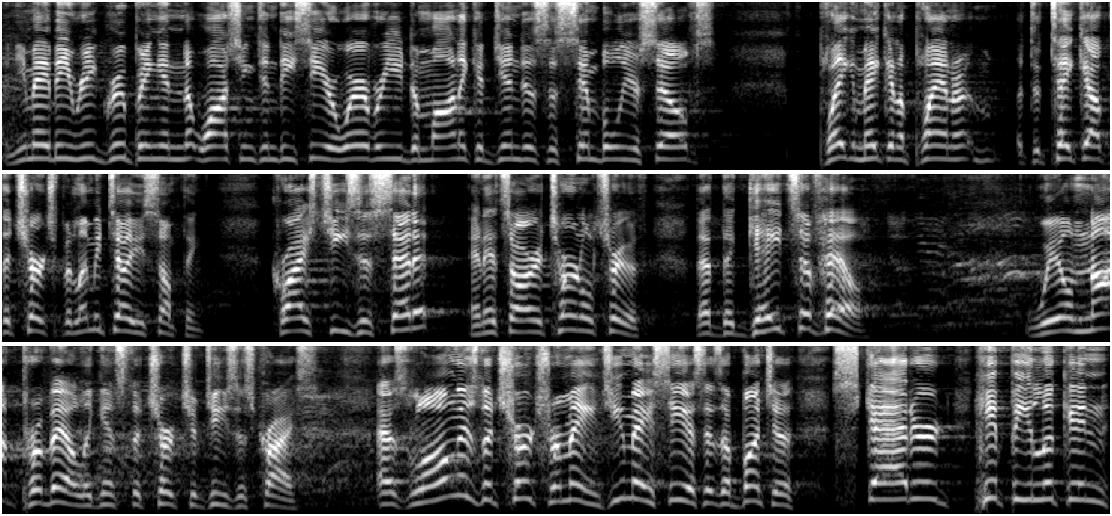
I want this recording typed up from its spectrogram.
And you may be regrouping in Washington, D.C., or wherever you demonic agendas assemble yourselves, play, making a plan uh, to take out the church. But let me tell you something Christ Jesus said it, and it's our eternal truth that the gates of hell will not prevail against the church of Jesus Christ as long as the church remains, you may see us as a bunch of scattered, hippie looking,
